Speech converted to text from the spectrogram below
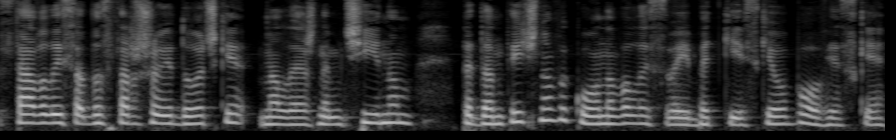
ставилися до старшої дочки належним чином, педантично виконували свої батьківські обов'язки.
